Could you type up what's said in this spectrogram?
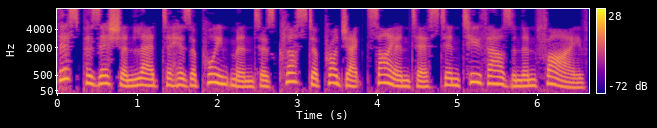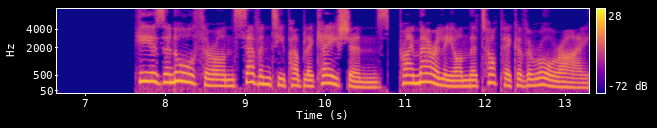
This position led to his appointment as Cluster Project Scientist in 2005. He is an author on 70 publications, primarily on the topic of aurorae.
